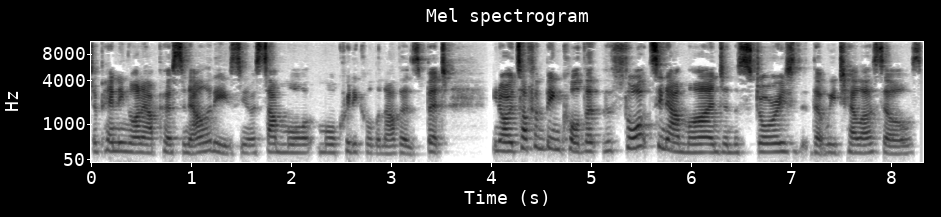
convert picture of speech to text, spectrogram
depending on our personalities you know some more more critical than others. But you know it's often been called that the thoughts in our mind and the stories that we tell ourselves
